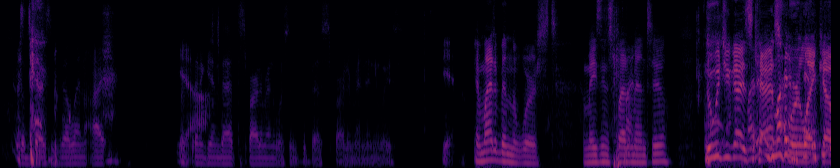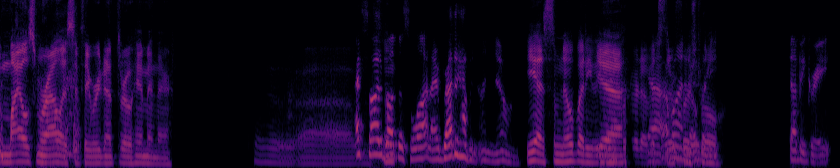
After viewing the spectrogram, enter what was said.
The best villain. I. But Yeah. then again, that Spider-Man wasn't the best Spider-Man, anyways. Yeah. It might have been the worst. Amazing Spider-Man 2. Who would you guys cast for like uh, Miles Morales if they were going to throw him in there? Oh, um, I've thought some- about this a lot, and I'd rather have an unknown. Yeah, some nobody that Yeah. you never heard of. Yeah, it's their first nobody. role. That'd be great.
